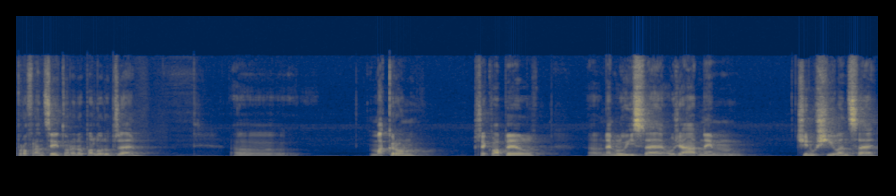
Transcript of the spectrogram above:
pro Francii to nedopadlo dobře. Eh, Macron překvapil, eh, nemluví se o žádném činu šílence,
